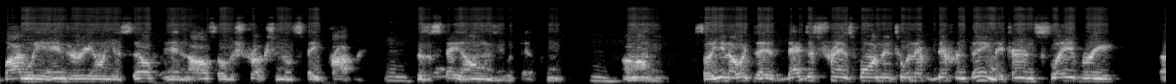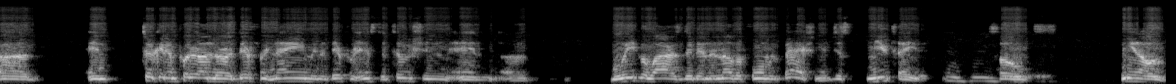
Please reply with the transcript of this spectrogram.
bodily injury on yourself and also destruction of state property, because mm. the state owns you at that point. Mm. Um, so you know it, that just transformed into a different thing. They turned slavery uh, and took it and put it under a different name in a different institution and uh, legalized it in another form and fashion. It just mutated. Mm-hmm. So, you know,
